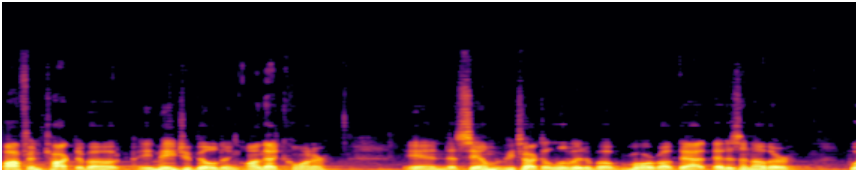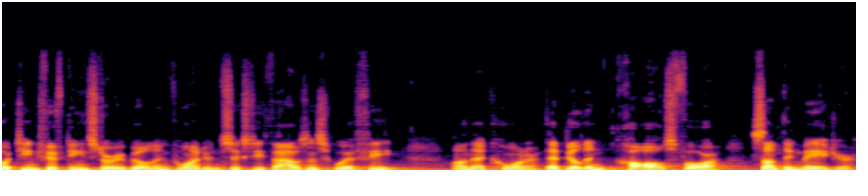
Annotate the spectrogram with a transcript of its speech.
often talked about a major building on that corner, and uh, Sam will be talking a little bit about, more about that. That is another 14, 15-story building, 460,000 square feet on that corner. That building calls for something major,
